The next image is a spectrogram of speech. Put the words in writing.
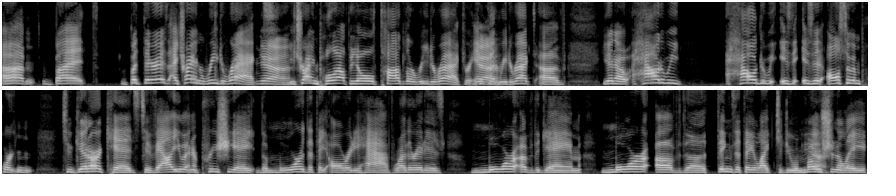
um, but. But there is, I try and redirect. Yeah. You try and pull out the old toddler redirect or infant Yeah. redirect of, you know, how do we how do we is is it also important to get our kids to value and appreciate the more that they already have whether it is more of the game more of the things that they like to do emotionally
